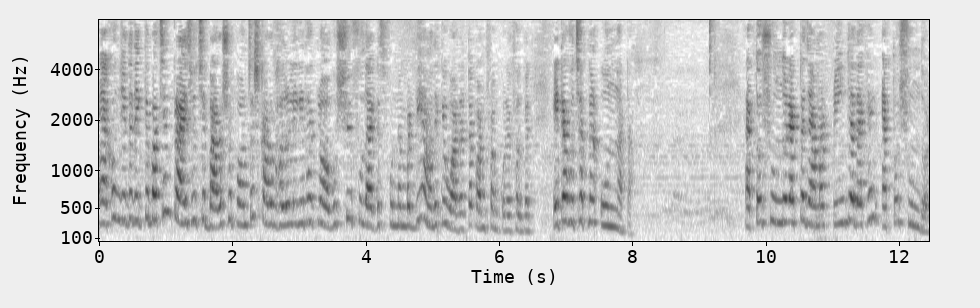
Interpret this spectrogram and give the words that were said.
এখন যেটা দেখতে পাচ্ছেন প্রাইস হচ্ছে বারোশো পঞ্চাশ। কারও ভালো লেগে থাকলে অবশ্যই ফুল অ্যাড্রেস ফোন নাম্বার দিয়ে আমাদেরকে অর্ডারটা কনফার্ম করে ফেলবেন। এটা হচ্ছে আপনার ওন্নাটা। এত সুন্দর একটা জামার প্রিন্টটা দেখেন, এত সুন্দর।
